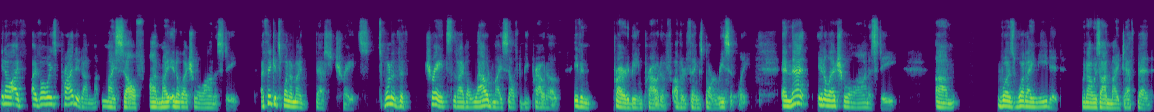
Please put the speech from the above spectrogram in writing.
You know, I've I've always prided on myself on my intellectual honesty. I think it's one of my best traits. It's one of the traits that I've allowed myself to be proud of, even prior to being proud of other things more recently. And that intellectual honesty um, was what I needed when I was on my deathbed,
